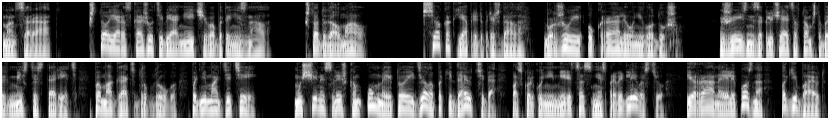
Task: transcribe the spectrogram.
Монсеррат, что я расскажу тебе о ней, чего бы ты ни знала? Что до Далмау? Все, как я предупреждала. Буржуи украли у него душу. Жизнь заключается в том, чтобы вместе стареть, помогать друг другу, поднимать детей. Мужчины слишком умные, то и дело покидают тебя, поскольку не мирятся с несправедливостью, и рано или поздно погибают,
